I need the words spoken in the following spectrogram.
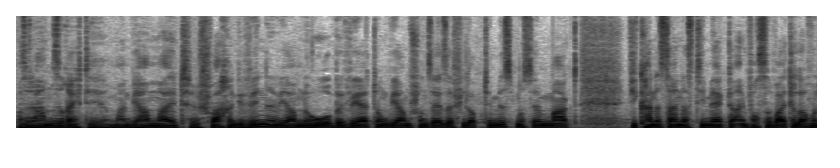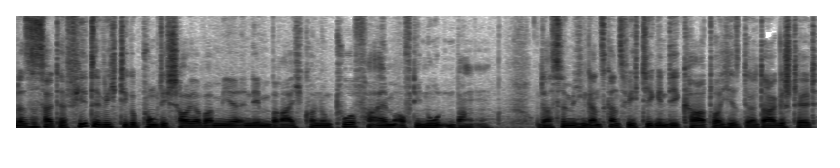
Also da haben Sie recht. Ich meine, wir haben halt schwache Gewinne, wir haben eine hohe Bewertung, wir haben schon sehr, sehr viel Optimismus im Markt. Wie kann es sein, dass die Märkte einfach so weiterlaufen? Und das ist halt der vierte wichtige Punkt. Ich schaue ja bei mir in dem Bereich Konjunktur vor allem auf die Notenbanken. Und das ist für mich ein ganz, ganz wichtiger Indikator hier dargestellt,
